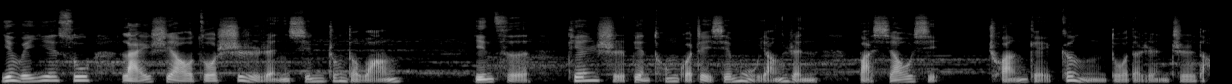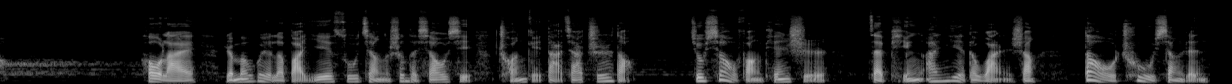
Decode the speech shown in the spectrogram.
因为耶稣来是要做世人心中的王，因此天使便通过这些牧羊人把消息传给更多的人知道。后来，人们为了把耶稣降生的消息传给大家知道，就效仿天使，在平安夜的晚上，到处向人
